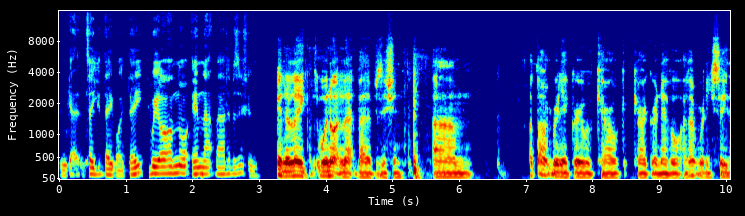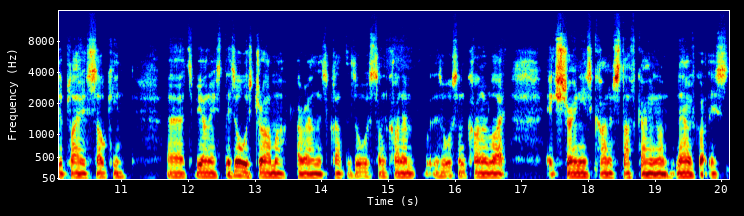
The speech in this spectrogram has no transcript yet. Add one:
and get take it day by day? We are not in that bad a position. In the league, we're not in that bad a position. Um, I don't really agree with Carol Carragher and Neville. I don't really see the players sulking. Uh, to be honest, there's always drama around this club. There's always some kind of there's always some kind of like extraneous kind of stuff going on. Now we've got this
